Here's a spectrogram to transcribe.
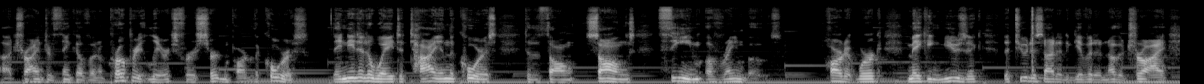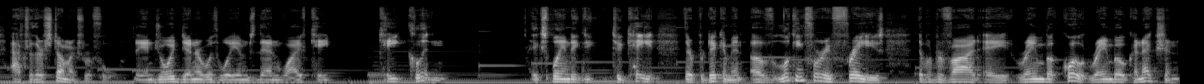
uh, trying to think of an appropriate lyrics for a certain part of the chorus. They needed a way to tie in the chorus to the thong- song's theme of rainbows hard at work making music, the two decided to give it another try after their stomachs were full. They enjoyed dinner with Williams' then wife, Kate, Kate Clinton. Explained to, Kate their predicament of looking for a phrase that would provide a rainbow quote rainbow connection.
